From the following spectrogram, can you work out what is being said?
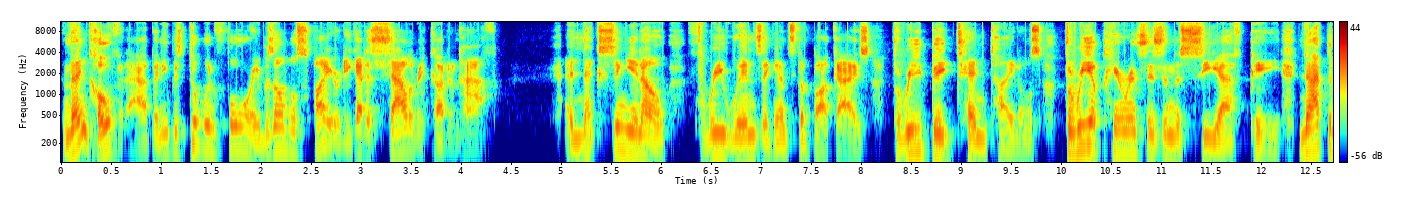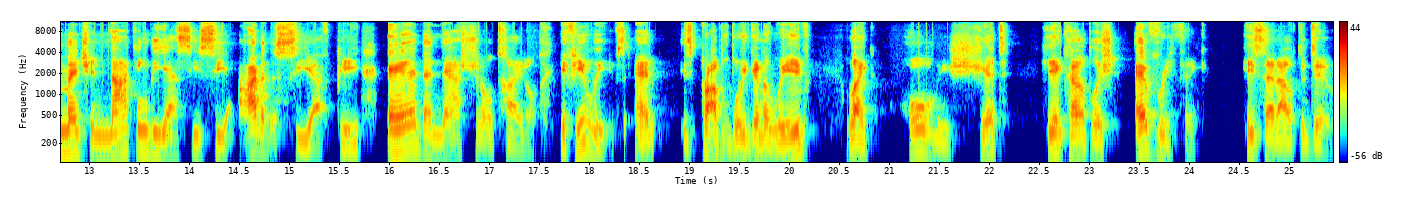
And then COVID happened. He was two and four. He was almost fired. He got his salary cut in half. And next thing you know, three wins against the Buckeyes, three Big Ten titles, three appearances in the CFP, not to mention knocking the SEC out of the CFP and a national title. If he leaves, and he's probably going to leave, like, holy shit, he accomplished everything he set out to do.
